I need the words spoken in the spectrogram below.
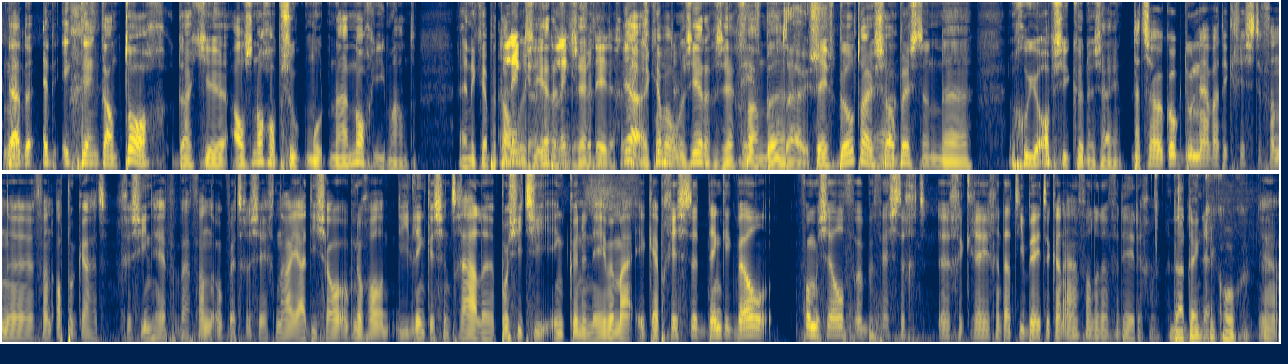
Ja, Nee. de- en ik denk dan toch dat je alsnog op zoek moet naar nog iemand. En ik heb het al linker- eens eerder gezegd. Ja, ik heb al eens eerder gezegd Dave van eh, Bulthuis. Dave Bulthuis Ja. zou best een, eh, een goede optie kunnen zijn. Dat zou ik ook doen naar wat ik gisteren van, eh van Oppegaard gezien heb. Waarvan ook werd gezegd, nou ja, die zou ook nog wel die linker centrale positie in kunnen nemen. Maar ik heb gisteren denk ik wel voor mezelf bevestigd gekregen dat hij beter kan aanvallen dan verdedigen. Dat denk Ja. ik ook. Ja.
